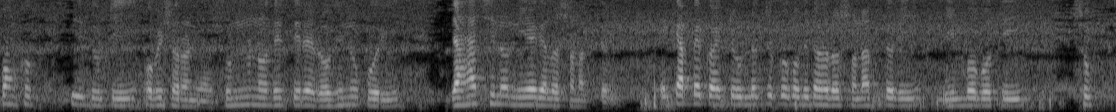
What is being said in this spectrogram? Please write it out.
পঙ্ক্তি দুটি অবিস্মরণীয় শূন্য নদীর তীরে রোহিণী পরী যাহা ছিল নিয়ে গেল সোনাত্তরী এই কাব্যের কয়েকটি উল্লেখযোগ্য কবিতা হলো সোনাক্তরী বিম্ববতী সুপ্ত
